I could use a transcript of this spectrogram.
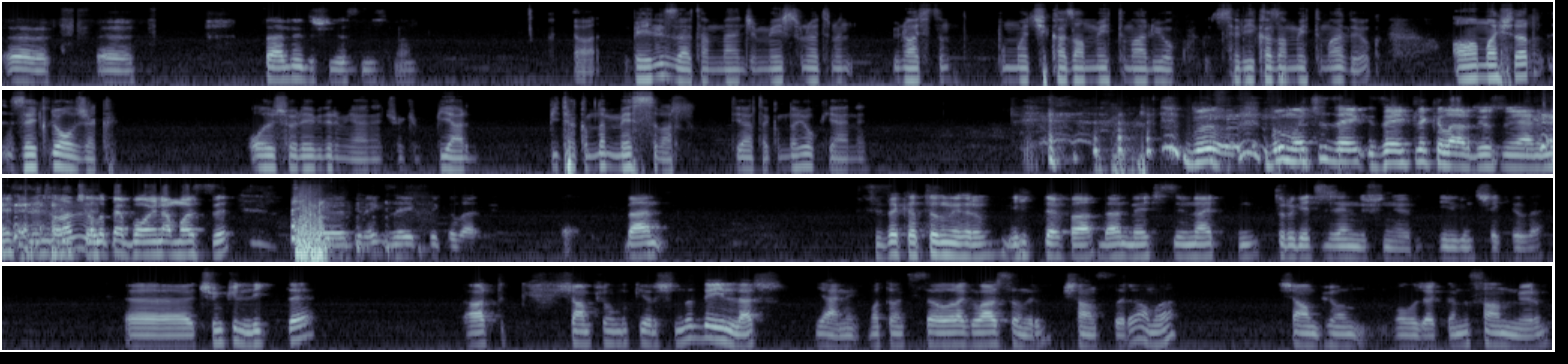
Evet, evet. Sen ne düşünüyorsun İsmail? Ya belli zaten bence Manchester United'ın United'ın bu maçı kazanma ihtimali yok. Seri kazanma ihtimali de yok. Ama maçlar zevkli olacak. Onu söyleyebilirim yani. Çünkü bir yer bir takımda Messi var. Diğer takımda yok yani. bu bu maçı zevk, zevkli kılar diyorsun yani. Messi'nin çalıp hep oynaması direkt zevkli kılar. Ben size katılmıyorum ilk defa. Ben Manchester United'ın turu geçeceğini düşünüyorum ilginç şekilde. Ee, çünkü ligde artık şampiyonluk yarışında değiller. Yani matematiksel olarak var sanırım şansları ama şampiyon olacaklarını sanmıyorum.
